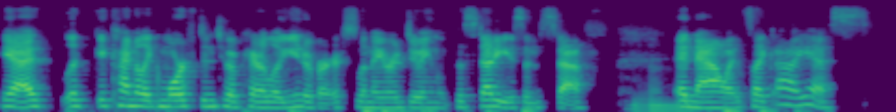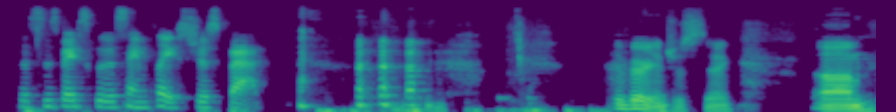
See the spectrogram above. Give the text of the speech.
Yeah, it, like it kind of like morphed into a parallel universe when they were doing like the studies and stuff. Yeah. And now it's like, oh yes, this is basically the same place, just bad. Very interesting. Um,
